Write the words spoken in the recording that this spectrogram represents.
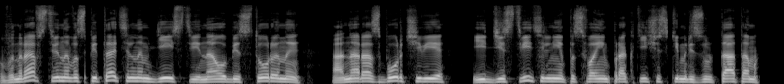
в нравственно-воспитательном действии на обе стороны она разборчивее и действительнее по своим практическим результатам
